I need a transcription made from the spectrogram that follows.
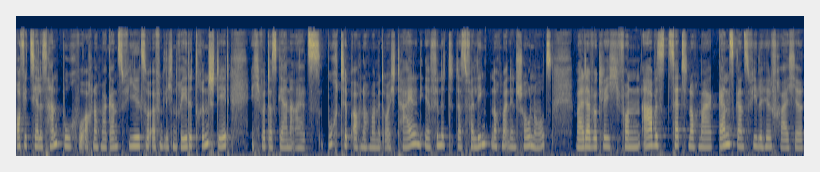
offizielles Handbuch, wo auch noch mal ganz viel zur öffentlichen Rede drin steht. Ich würde das gerne als Buchtipp auch noch mal mit euch teilen. Ihr findet das verlinkt noch mal in den Show Notes, weil da wirklich von A bis Z noch mal ganz ganz viele hilfreiche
